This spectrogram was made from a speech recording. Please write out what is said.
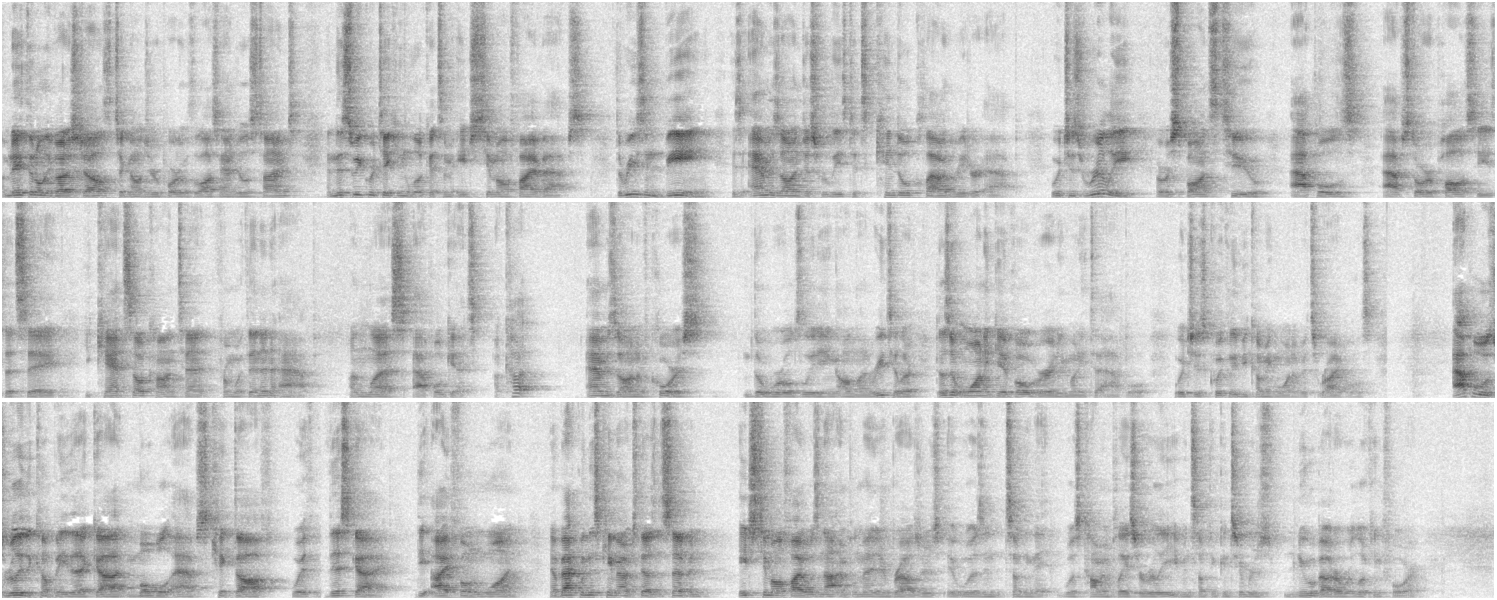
I'm Nathan Olivarez Giles, technology reporter with the Los Angeles Times, and this week we're taking a look at some HTML5 apps. The reason being is Amazon just released its Kindle Cloud Reader app, which is really a response to Apple's App Store policies that say you can't sell content from within an app unless Apple gets a cut. Amazon, of course, the world's leading online retailer, doesn't want to give over any money to Apple, which is quickly becoming one of its rivals. Apple was really the company that got mobile apps kicked off with this guy, the iPhone 1. Now back when this came out in 2007, HTML5 was not implemented in browsers. It wasn't something that was commonplace or really even something consumers knew about or were looking for.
